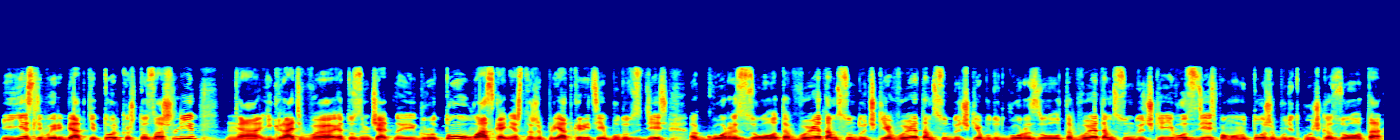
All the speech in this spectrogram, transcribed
И если вы, ребятки, только что зашли а, играть в эту замечательную игру, то у вас, конечно же, при открытии будут здесь горы золота. В этом сундучке, в этом сундучке будут горы золота в этом сундучке. И вот здесь, по-моему, тоже будет кучка золота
